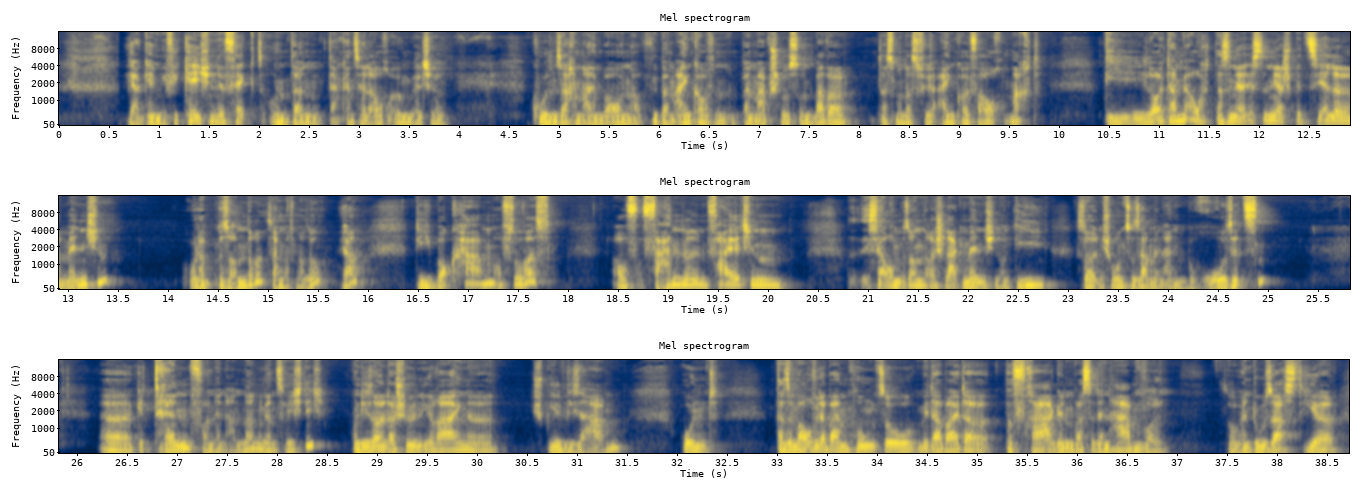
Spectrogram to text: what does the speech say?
ja, Gamification-Effekt und dann, dann kannst du ja da auch irgendwelche coolen Sachen einbauen, auch wie beim Einkaufen, beim Abschluss so ein dass man das für Einkäufer auch macht. Die Leute haben ja auch, das sind ja, es sind ja spezielle Menschen oder besondere, sagen wir es mal so, ja, die Bock haben auf sowas, auf Verhandeln, Pfeilchen, ist ja auch ein besonderer Schlag Menschen und die sollten schon zusammen in einem Büro sitzen, äh, getrennt von den anderen, ganz wichtig. Und die sollen da schön ihre eigene Spielwiese haben. Und da sind wir auch wieder beim Punkt, so Mitarbeiter befragen, was sie denn haben wollen. So, wenn du sagst hier,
